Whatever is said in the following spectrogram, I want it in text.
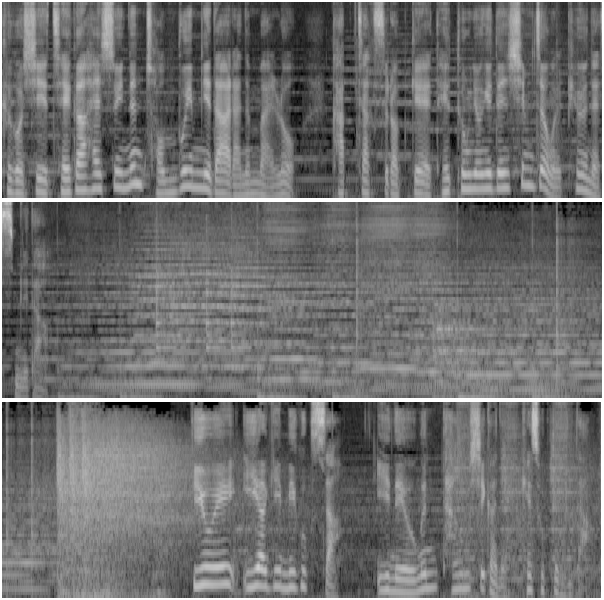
그것이 제가 할 수 있는 전부입니다. 라는 말로 갑작스럽게 대통령이 된 심정을 표현했습니다. 비오의 이야기 미국사 이 내용은 다음 시간에 계속됩니다.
